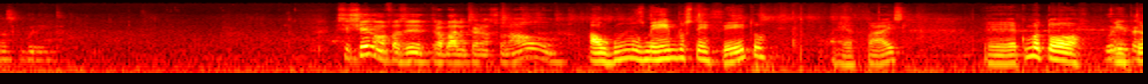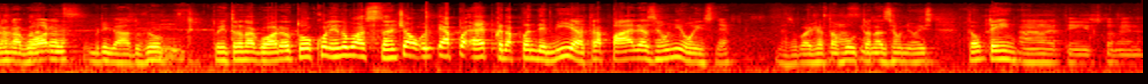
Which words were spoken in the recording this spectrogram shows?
Nossa, que bonito. Vocês chegam a fazer trabalho internacional? Alguns membros têm feito. É, faz. É, como eu tô Bonita, entrando cara, agora, parabéns. obrigado, viu? Tô entrando agora, eu tô colhendo bastante. A é a época da pandemia atrapalha as reuniões, né? Mas agora já tá Ah, voltando sim. às reuniões. Então tem, Ah, tem isso também, né?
